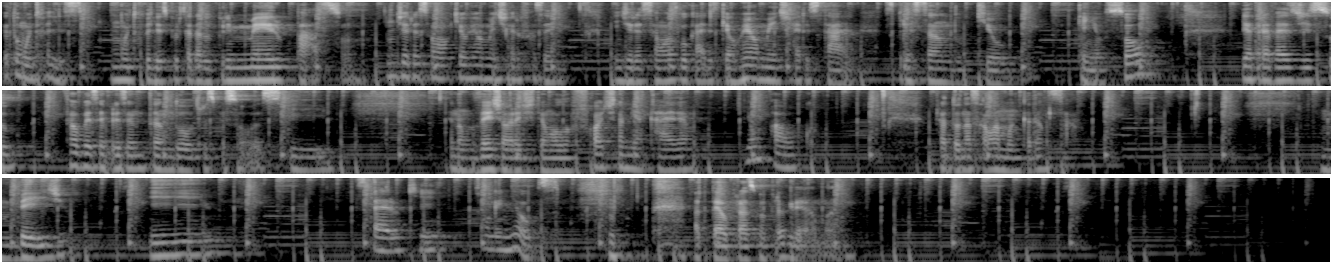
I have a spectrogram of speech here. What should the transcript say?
Eu tô muito feliz, muito feliz por ter dado o primeiro passo em direção ao que eu realmente quero fazer, em direção aos lugares que eu realmente quero estar, expressando que eu, quem eu sou e através disso, talvez representando outras pessoas. E eu não vejo a hora de ter um holofote na minha cara e um palco para Dona Salamanca dançar. Um beijo e espero que alguém me ouça. Até o próximo programa.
